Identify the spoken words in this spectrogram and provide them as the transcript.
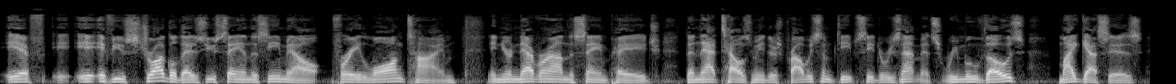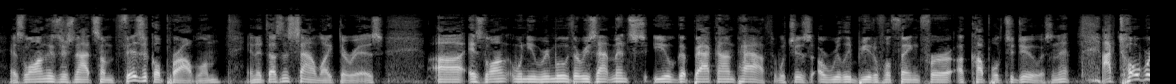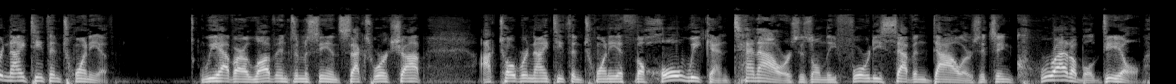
if if you struggled, as you say in this email, for a long time and you're never on the same page, then that tells me there's probably some deep seated resentments. Remove those. My guess is, as long as there's not some physical problem, and it doesn't sound like there is, uh, as long when you remove the resentments, you'll get back on path, which is a really beautiful thing for a couple to do, isn't it? October 19th and 20th, we have our love, intimacy, and sex workshop. October 19th and 20th, the whole weekend, 10 hours is only $47. It's incredible deal.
